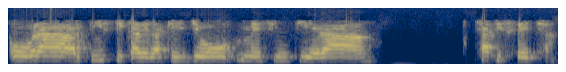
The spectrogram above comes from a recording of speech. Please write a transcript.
obra artística de la que yo me sintiera satisfecha.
